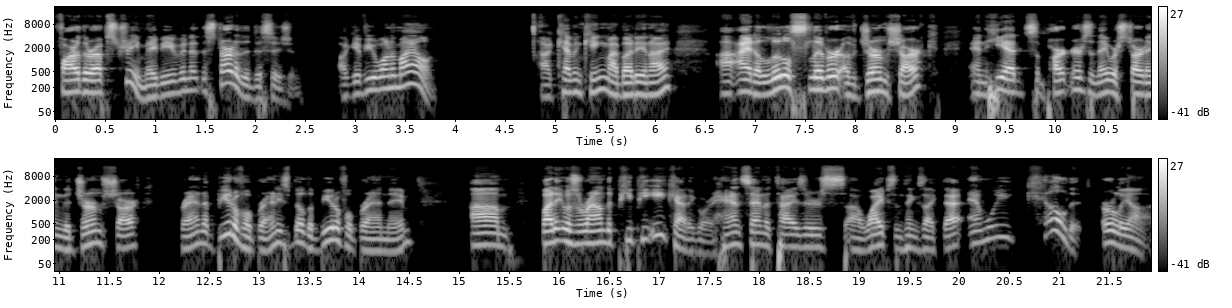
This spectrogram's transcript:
farther upstream, maybe even at the start of the decision. I'll give you one of my own. Uh, Kevin King, my buddy, and I, uh, I had a little sliver of Germ Shark, and he had some partners, and they were starting the Germ Shark brand, a beautiful brand. He's built a beautiful brand name. Um, but it was around the PPE category, hand sanitizers, uh, wipes, and things like that. And we killed it early on.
